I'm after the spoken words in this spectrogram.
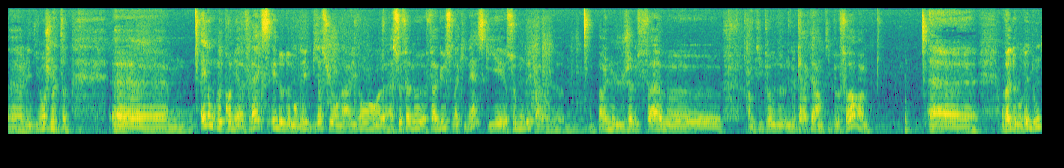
euh, les dimanches matins. Euh, et donc notre premier réflexe est de demander, bien sûr en arrivant euh, à ce fameux Fergus McInnes, qui est secondé par, euh, par une jeune femme euh, un petit peu de, de caractère un petit peu fort, on va demander donc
